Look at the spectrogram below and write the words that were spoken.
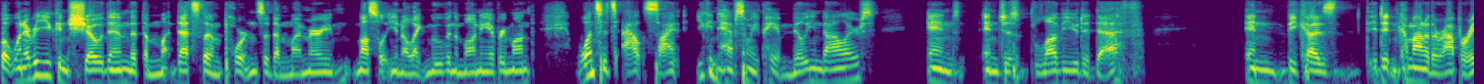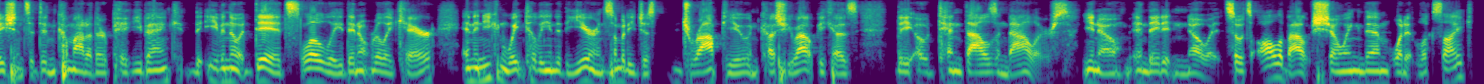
But whenever you can show them that the that's the importance of the memory muscle, you know, like moving the money every month. Once it's outside, you can have somebody pay a million dollars and and just love you to death and because it didn't come out of their operations it didn't come out of their piggy bank even though it did slowly they don't really care. And then you can wait until the end of the year and somebody just drop you and cuss you out because they owed $10,000 you know and they didn't know it. So it's all about showing them what it looks like.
